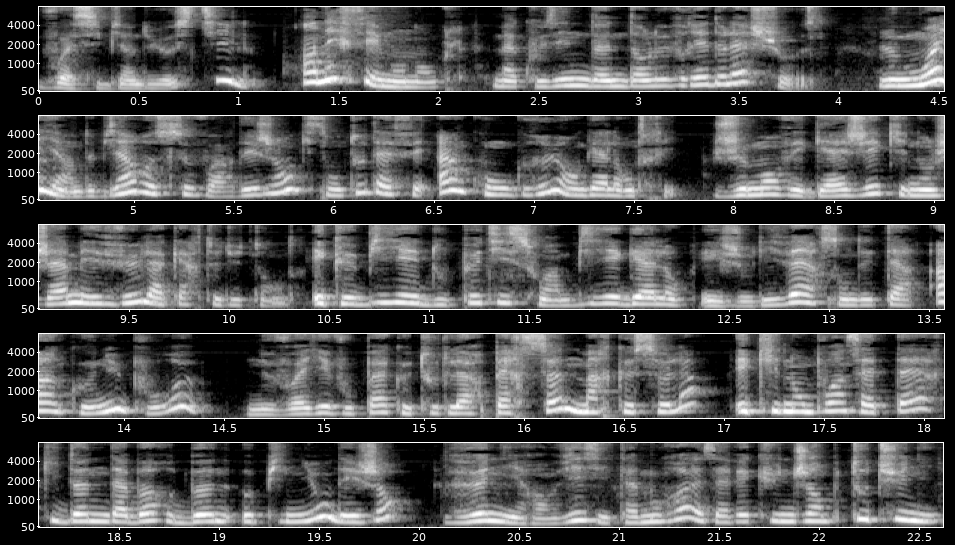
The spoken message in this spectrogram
Voici bien du hostile. En effet, mon oncle, ma cousine donne dans le vrai de la chose le moyen de bien recevoir des gens qui sont tout à fait incongrus en galanterie. Je m'en vais gager qu'ils n'ont jamais vu la carte du tendre, et que billets doux, petits soins, billets galants et jolis verts sont des terres inconnues pour eux. Ne voyez-vous pas que toute leur personne marque cela, et qu'ils n'ont point cette terre qui donne d'abord bonne opinion des gens? Venir en visite amoureuse avec une jambe toute unie,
